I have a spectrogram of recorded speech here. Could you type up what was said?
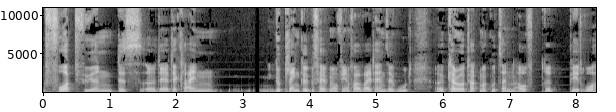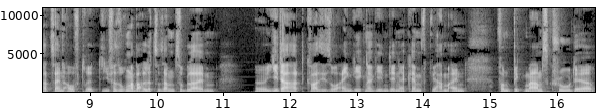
Fortführen des, äh, der, der kleinen Geplänkel gefällt mir auf jeden Fall weiterhin sehr gut. Äh, Carrot hat mal kurz seinen Auftritt, Pedro hat seinen Auftritt, die versuchen aber alle zusammen zu bleiben. Äh, jeder hat quasi so einen Gegner, gegen den er kämpft. Wir haben einen von Big Moms Crew, der,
